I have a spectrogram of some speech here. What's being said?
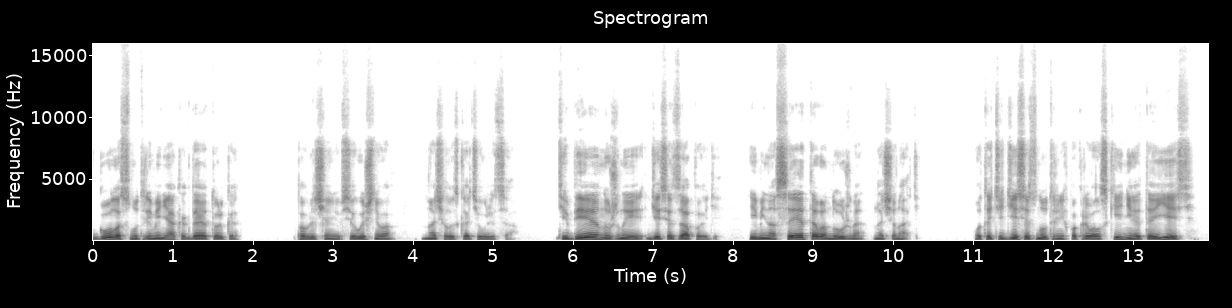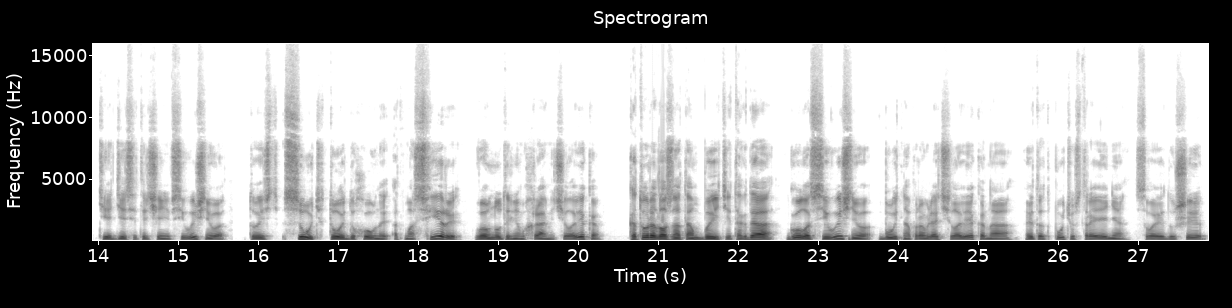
голос внутри меня, когда я только по влечению Всевышнего начал искать его лица. Тебе нужны 10 заповедей. Именно с этого нужно начинать. Вот эти 10 внутренних покрывал скини, это и есть те 10 речений Всевышнего, то есть суть той духовной атмосферы во внутреннем храме человека, которая должна там быть. И тогда голос Всевышнего будет направлять человека на этот путь устроения своей души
